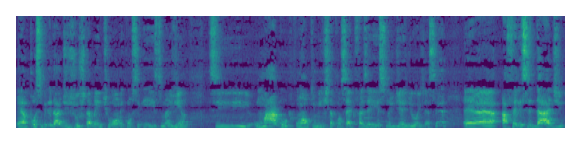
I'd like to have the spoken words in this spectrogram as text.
é a possibilidade de justamente o homem conseguir isso. Imagina se um mago, um alquimista consegue fazer isso nos dias de hoje. Essa é, é a felicidade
